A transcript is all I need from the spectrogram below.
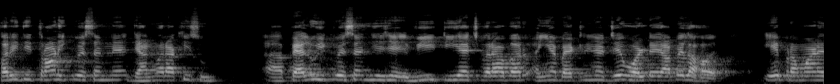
ફરીથી ત્રણ ઇક્વેશનને ધ્યાનમાં રાખીશું. પહેલું ઇક્વેશન જે છે વી ટીએચ બરાબર અહીંયા બેટરીના જે વોલ્ટેજ આપેલા હોય, એ પ્રમાણે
